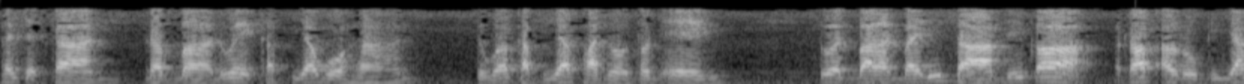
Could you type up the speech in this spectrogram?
ให้จัดการนำมาด้วยกับยาโวหาร หรือว่ากับยาพันธ์ของตนเอง ส่วนบาทใบที่สามนี้ก็รับอารูปิยะ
